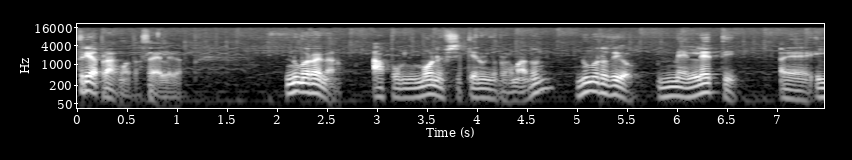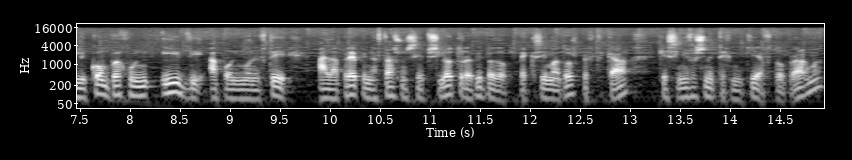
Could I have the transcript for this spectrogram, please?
τρία πράγματα θα έλεγα. Νούμερο 1. Απομνημόνευση καινούργιων πραγμάτων. Νούμερο 2. Μελέτη ε, υλικών που έχουν ήδη απομνημονευτεί αλλά πρέπει να φτάσουν σε υψηλότερο επίπεδο παίξήματος, παιχτικά και συνήθως είναι τεχνική αυτό το πράγμα.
